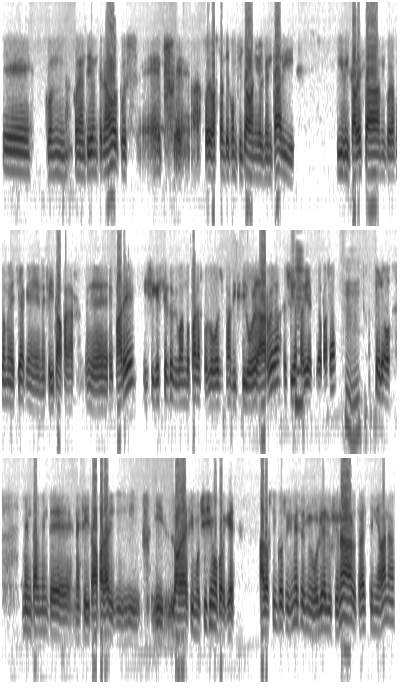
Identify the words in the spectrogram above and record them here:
eh, con, con el anterior entrenador, pues eh, eh, fue bastante complicado a nivel mental y, y mi cabeza, mi corazón me decía que necesitaba parar. Eh, paré y sí que es cierto que cuando paras, pues luego es más difícil volver a la rueda, eso ya Mm. sabía que iba a pasar, pero mentalmente necesitaba parar y, y lo agradecí muchísimo porque a los cinco o seis meses me volví a ilusionar, otra vez tenía ganas,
